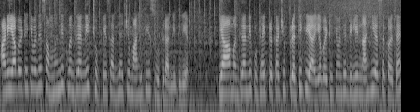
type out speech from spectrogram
आणि या बैठकीमध्ये संबंधित मंत्र्यांनी चुप्पी साधल्याची माहिती सूत्रांनी दिली आहे. या मंत्र्यांनी कुठल्याही प्रकारची प्रतिक्रिया या बैठकीमध्ये दिली नाही असं कळतंय.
